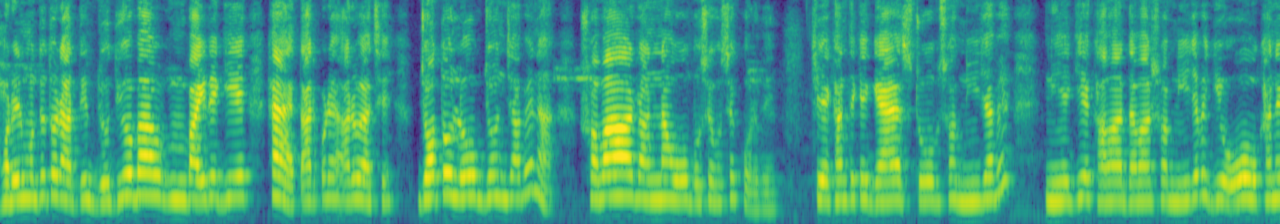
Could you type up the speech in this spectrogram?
ঘরের মধ্যে তো রাত দিন, যদিও বা বাইরে গিয়ে হ্যাঁ তারপরে আরও আছে, যত লোকজন যাবে না, সবার রান্না ও বসে বসে করবে। সে এখান থেকে গ্যাস, স্টোভ সব নিয়ে যাবে, নিয়ে গিয়ে খাওয়া দাওয়া সব নিয়ে যাবে, গিয়ে ও ওখানে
